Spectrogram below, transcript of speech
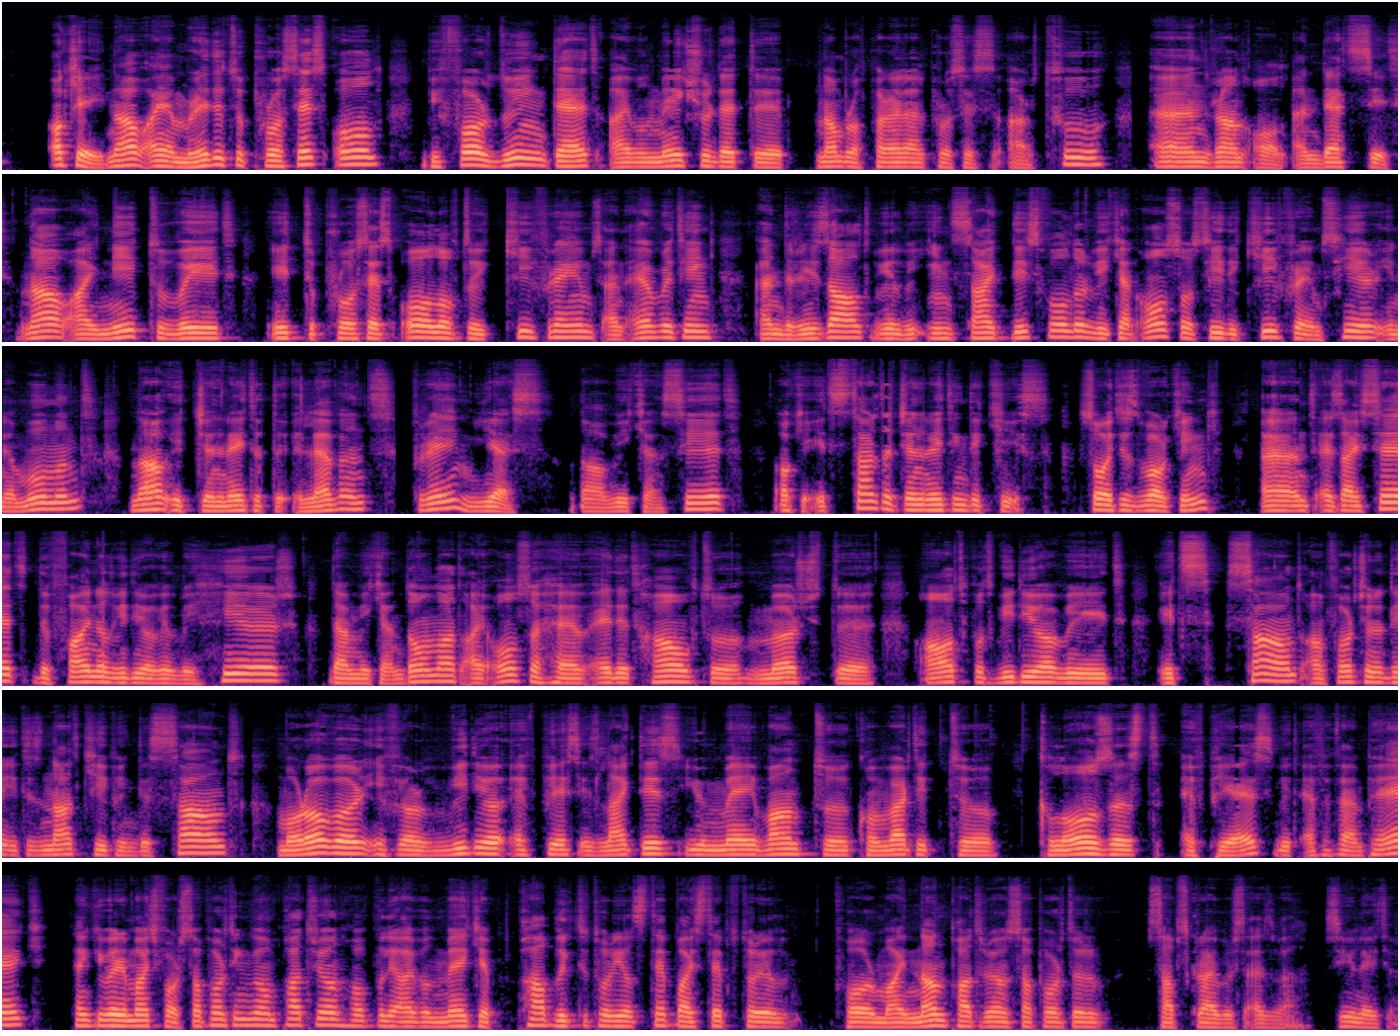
Okay now i am ready to process all. Before doing that i will make sure that the number of parallel processes are two and run all and that's it now i need to wait it to process all of the keyframes and everything and the result will be inside this folder. We can also see the keyframes here in a moment. Now it generated the 11th frame. Yes, now we can see it. Okay, it started generating the keys. So it is working. And as I said, the final video will be here. Then we can download. I also have added how to merge the output video with its sound. Unfortunately, it is not keeping the sound. Moreover, if your video FPS is like this, you may want to convert it to closest FPS with FFmpeg. Thank you very much for supporting me on Patreon. Hopefully I will make a public tutorial, step-by-step -step tutorial for my non-Patreon supporter subscribers as well. See you later.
